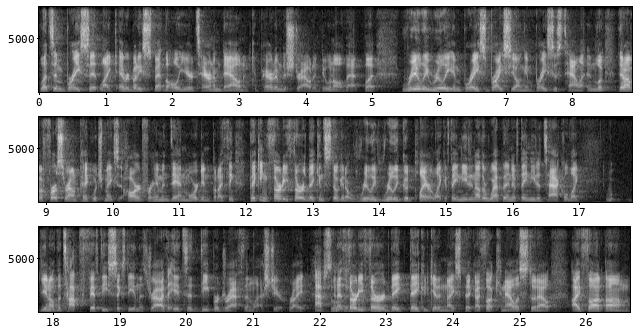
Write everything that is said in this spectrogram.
let's embrace it. Like everybody spent the whole year tearing him down and compared him to Stroud and doing all that, but really, really embrace Bryce Young, embrace his talent. And look, they don't have a first round pick, which makes it hard for him and Dan Morgan. But I think picking 33rd, they can still get a really, really good player. Like if they need another weapon, if they need a tackle, like. You know, the top 50, 60 in this draft, I think it's a deeper draft than last year, right? Absolutely. And at 33rd, they, they could get a nice pick. I thought Canales stood out. I thought um,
